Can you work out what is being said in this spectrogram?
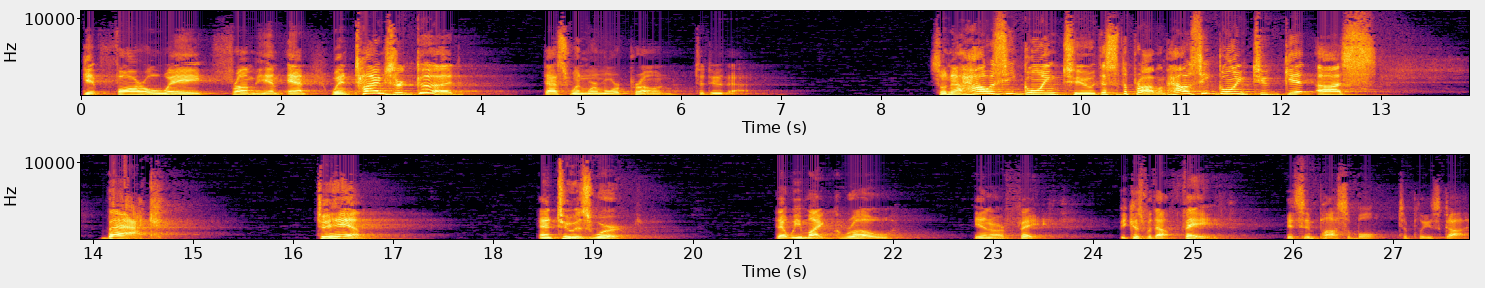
get far away from Him. And when times are good, that's when we're more prone to do that. So now, how is He going to, this is the problem, how is He going to get us back to Him and to His Word that we might grow in our faith? Because without faith, it's impossible to please God.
